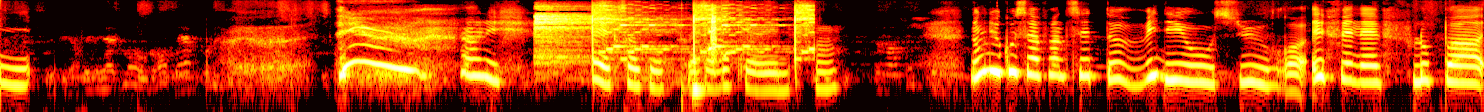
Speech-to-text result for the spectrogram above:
Fini. Allez. Donc du coup, c'est la fin de cette vidéo sur FNF, Flopa,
